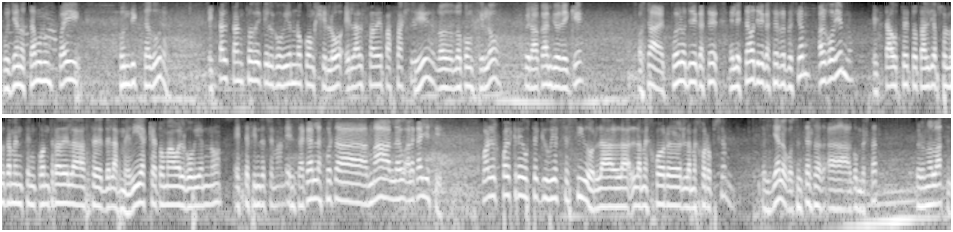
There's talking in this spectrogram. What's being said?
pues ya no estamos en un país con dictadura. ¿Está al tanto de que el gobierno congeló el alza de pasajes? Sí, lo, lo congeló, pero a cambio de qué? O sea, el pueblo tiene que hacer, el Estado tiene que hacer represión al gobierno. ¿Está usted total y absolutamente en contra de las, eh, de las medidas que ha tomado el gobierno este fin de semana? En sacar las Fuerzas Armadas a la, a la calle, sí. ¿Cuál, ¿Cuál cree usted que hubiese sido la, la, la mejor, eh, la mejor opción? El diálogo, sentarse a, a conversar, pero no lo hacen.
